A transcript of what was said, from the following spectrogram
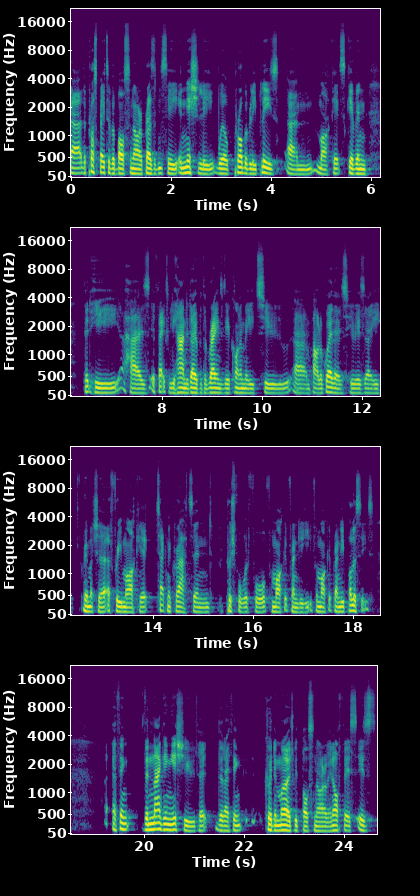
uh, the prospect of a Bolsonaro presidency initially will probably please um, markets, given that he has effectively handed over the reins of the economy to um, Paulo Guedes, who is a very much a, a free market technocrat and push forward for, for market friendly for market friendly policies. I think the nagging issue that that I think could emerge with Bolsonaro in office is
